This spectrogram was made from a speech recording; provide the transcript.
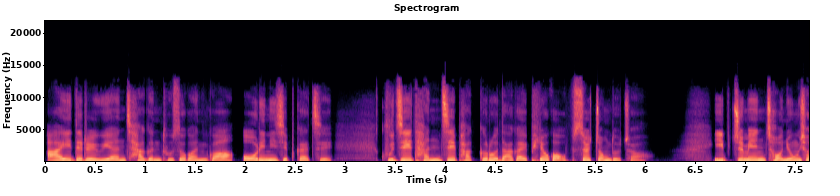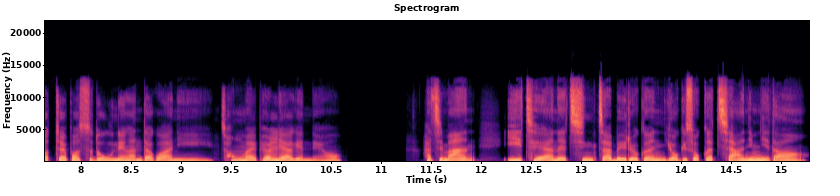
아이들을 위한 작은 도서관과 어린이집까지 굳이 단지 밖으로 나갈 필요가 없을 정도죠. 입주민 전용 셔틀버스도 운행한다고 하니 정말 편리하겠네요. 하지만 이 제안의 진짜 매력은 여기서 끝이 아닙니다.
